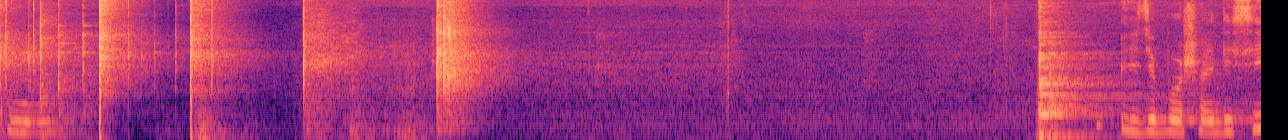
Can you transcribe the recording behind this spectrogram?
বিসমিল্লাহ এই যে বসাই দিছি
